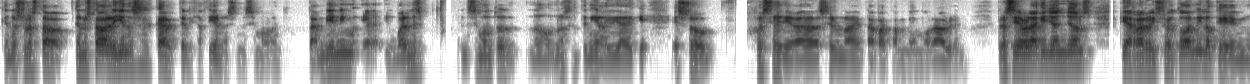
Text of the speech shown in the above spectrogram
que no solo estaba, que no estaba leyendo esas caracterizaciones en ese momento. También, igual en ese momento no, no se tenía la idea de que eso fuese a llegar a ser una etapa tan memorable. Pero sí es verdad que John Jones, que es raro, y sobre todo a mí lo que,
